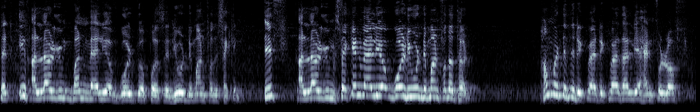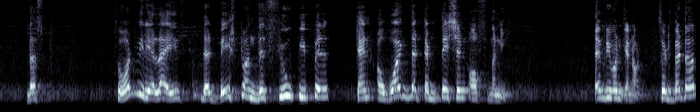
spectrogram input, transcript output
that if Allah would give one value of gold to a person, he would demand for the second. If Allah would give him second value of gold, he would demand for the third. How much does it require? It requires only a handful of dust. So what we realize that based on this, few people can avoid the temptation of money. Everyone cannot. So it's better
